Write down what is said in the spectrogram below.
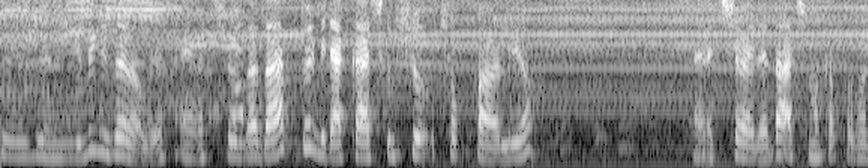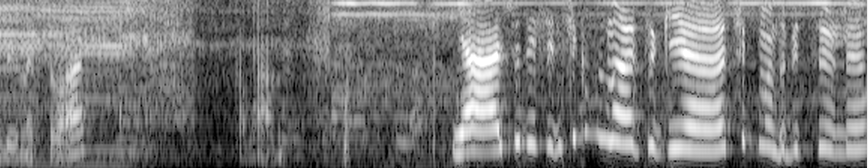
Gördüğünüz gibi güzel oluyor. Evet şurada da. Dur bir dakika aşkım şu çok parlıyor. Evet şöyle de açma kapama düğmesi var. Kapandı. Ya şu dişin çıksın artık ya. Çıkmadı bir türlü.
